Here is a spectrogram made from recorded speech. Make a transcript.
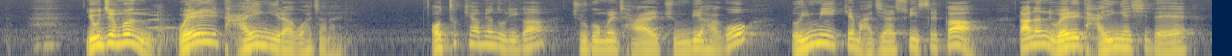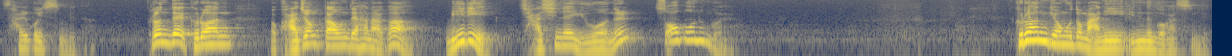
요즘은 웰 다잉이라고 하잖아요. 어떻게 하면 우리가 죽음을 잘 준비하고 의미 있게 맞이할 수 있을까라는 웰 다잉의 시대에 살고 있습니다. 그런데 그러한 과정 가운데 하나가 미리 자신의 유언을 써보는 거예요. 그러한 경우도 많이 있는 것 같습니다.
